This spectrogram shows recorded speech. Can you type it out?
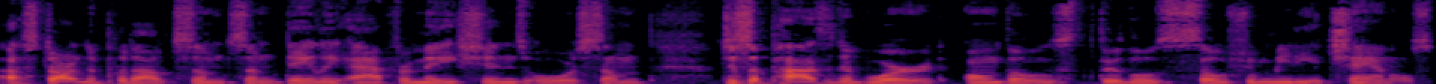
I'm starting to put out some some daily affirmations or some just a positive word on those through those social media channels.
